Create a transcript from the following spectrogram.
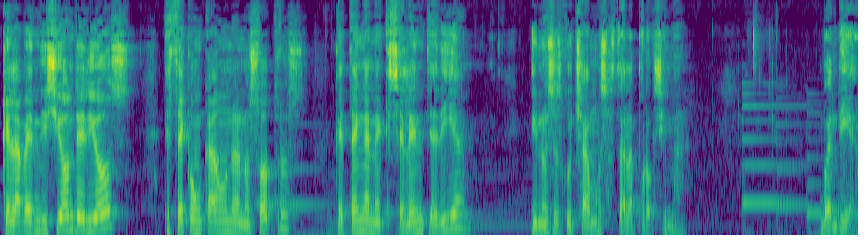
Que la bendición de Dios esté con cada uno de nosotros, que tengan excelente día y nos escuchamos hasta la próxima. Buen día.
